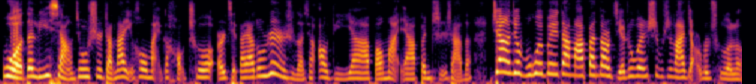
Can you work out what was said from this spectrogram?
我的理想就是长大以后买个好车，而且大家都认识的，像奥迪呀、宝马呀、奔驰啥的，这样就不会被大妈半道截住问是不是拉脚的车了。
